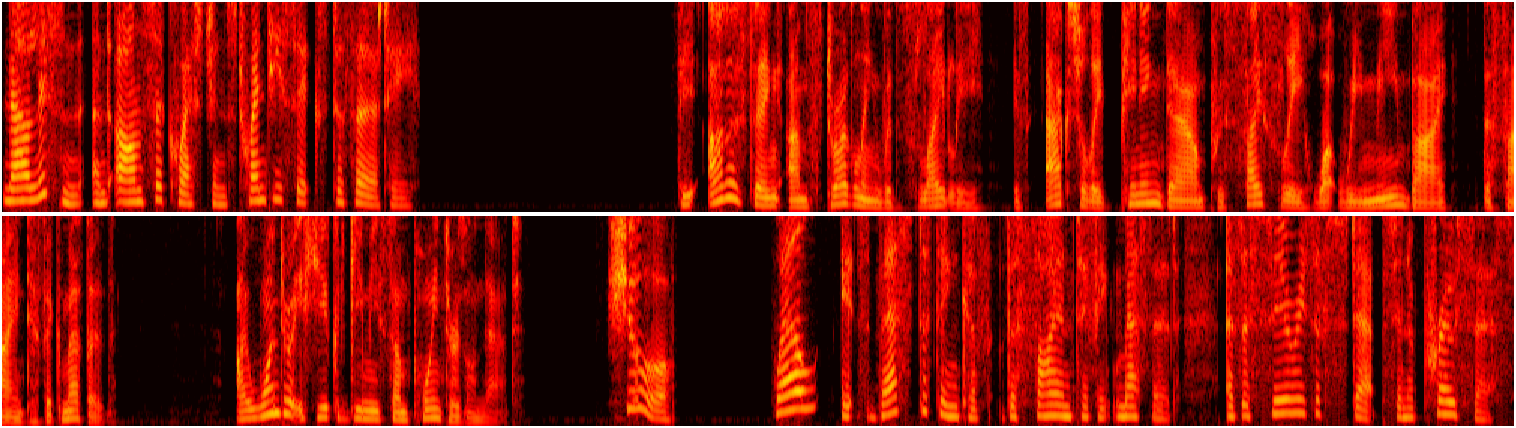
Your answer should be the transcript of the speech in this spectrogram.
Now listen and answer questions 26 to 30. The other thing I'm struggling with slightly is actually pinning down precisely what we mean by the scientific method. I wonder if you could give me some pointers on that. Sure. Well, it's best to think of the scientific method as a series of steps in a process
